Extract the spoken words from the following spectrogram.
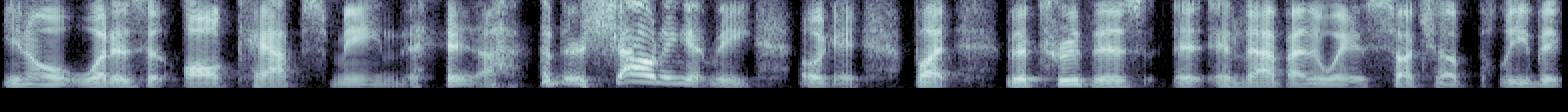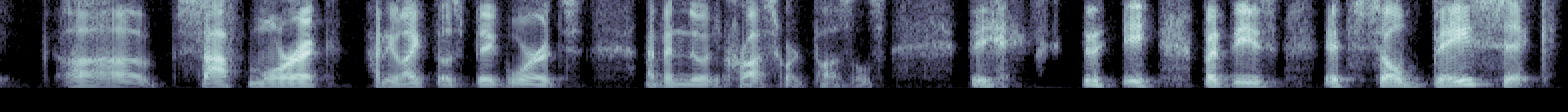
you know, what does it all caps mean? they're shouting at me. Okay. But the truth is, and that, by the way, is such a plebic uh, sophomoric. How do you like those big words? I've been doing crossword puzzles. The, the but these it's so basic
